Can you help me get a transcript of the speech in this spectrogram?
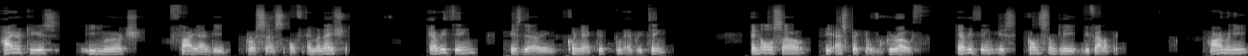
hierarchies emerge via the process of emanation. Everything is therein connected to everything. And also the aspect of growth. Everything is constantly developing. Harmony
